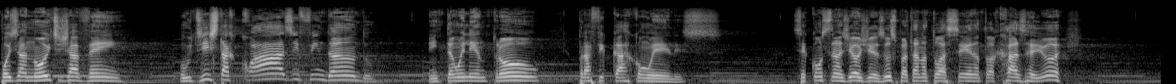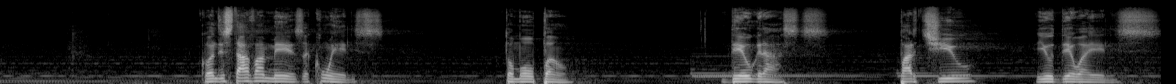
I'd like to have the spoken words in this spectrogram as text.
pois a noite já vem. O dia está quase findando. Então ele entrou para ficar com eles. Você constrangeu Jesus para estar na tua ceia, na tua casa aí hoje? Quando estava à mesa com eles, tomou o pão, deu graças, partiu e o deu a eles.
